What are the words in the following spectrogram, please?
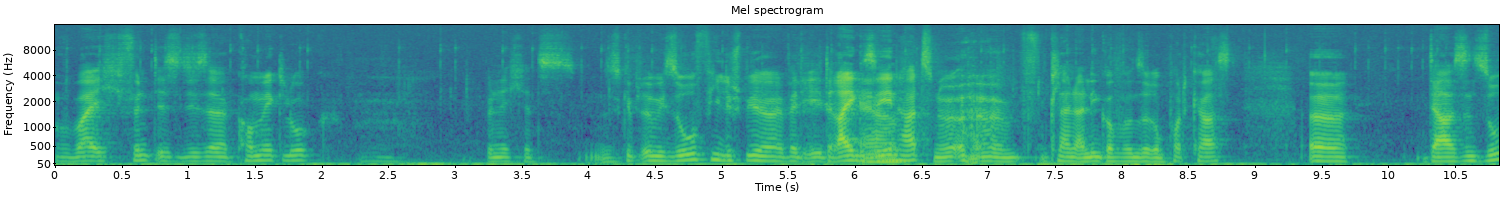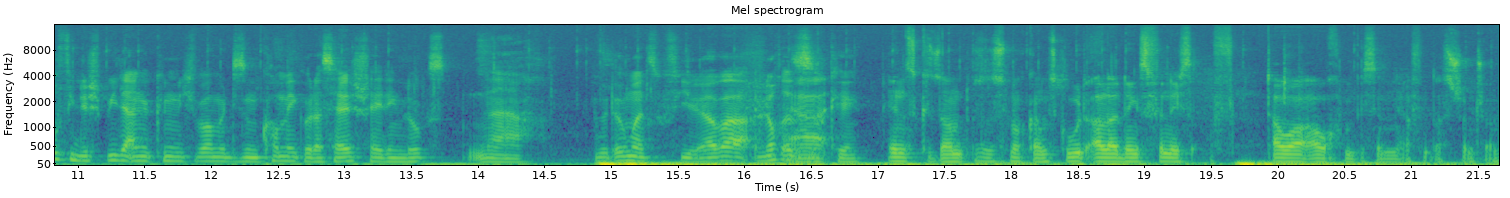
Wobei ich finde, dieser Comic-Look bin ich jetzt. Es gibt irgendwie so viele Spiele, wer die E3 gesehen Ja. hat, ne? Ein kleiner Link auf unserem Podcast. Äh, da sind so viele Spiele angekündigt worden mit diesen Comic- oder Cell-Shading-Looks. Na, wird irgendwann zu viel, aber noch ist Ja. es okay. Insgesamt ist es noch ganz gut. Allerdings finde ich es auf Dauer auch ein bisschen nervend. Das stimmt schon.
